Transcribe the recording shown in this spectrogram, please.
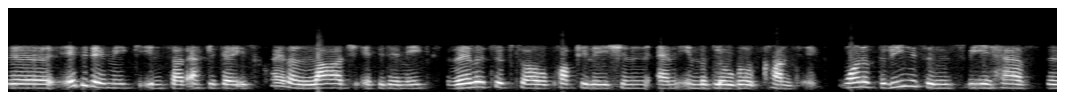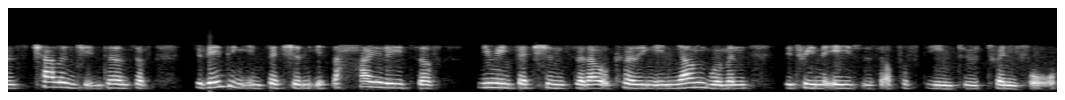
The epidemic in South Africa is quite a large epidemic relative to our population and in the global context. One of the reasons we have this challenge in terms of preventing infection is the high rates of new infections that are occurring in young women between the ages of 15 to 24.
